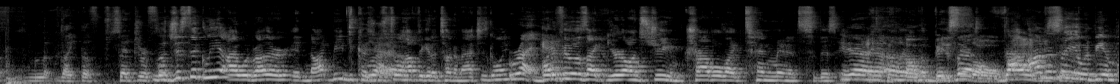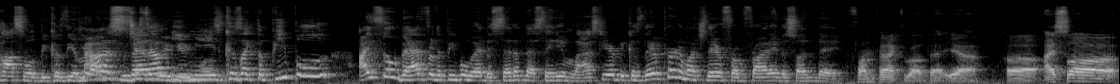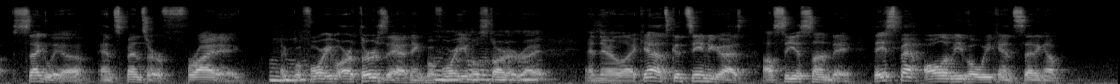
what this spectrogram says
like the center of Logistically, I would rather it not be because Right. you still have to get a ton of matches going. Right, But and- if it was like you're on stream, travel like ten minutes to this area. Yeah, yeah, like, yeah. on the That big would be stage. so That, would honestly, sick. it would be impossible because the amount of setup you need. Because like the people, I feel bad for the people who had to set up that stadium last year because they're pretty much there from Friday to Sunday. Fun fact about that, yeah. Uh, I saw Seglia and Spencer Friday, like Mm-hmm. before Evo, or Thursday, I think, before Evo started, right? And they're like, "Yeah, it's good seeing you guys. I'll see you Sunday." They spent all of Evo weekend setting up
